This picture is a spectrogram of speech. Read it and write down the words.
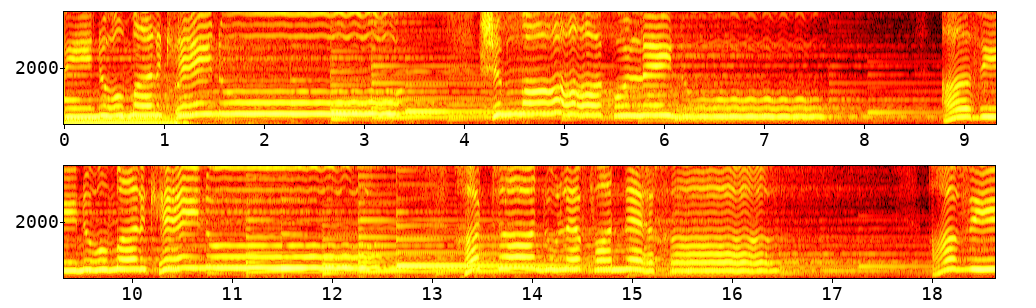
avinu malkeinu shema kolenu avinu malkeinu chatanu lefanecha avinu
